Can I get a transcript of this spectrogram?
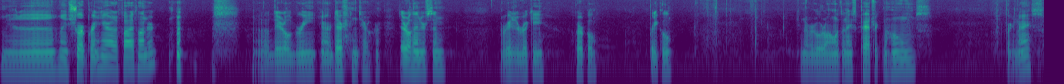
We got a nice short print here out of 500. uh, Daryl Green or Daryl Darrell Henderson, rated rookie, purple, pretty cool. Can never go wrong with a nice Patrick Mahomes. Pretty nice.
